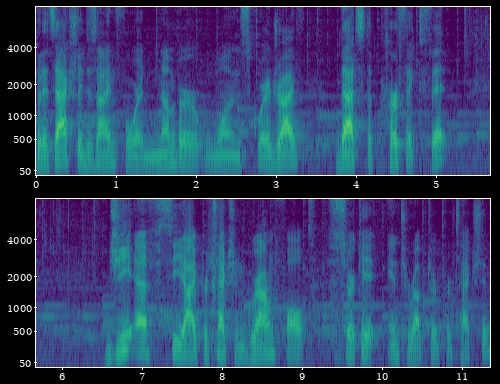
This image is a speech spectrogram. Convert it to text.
but it's actually designed for a number one square drive. That's the perfect fit. GFCI protection, ground fault circuit interrupter protection,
